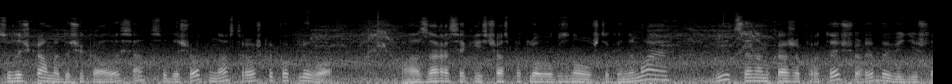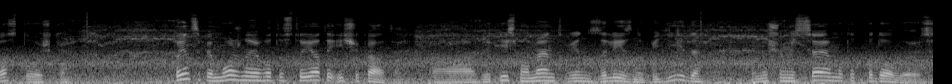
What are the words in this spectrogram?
Судачка ми дочекалися, судачок у нас трошки поклював. А зараз якийсь час покльовок знову ж таки немає, і це нам каже про те, що риба відійшла з точки. В принципі, можна його тут стояти і чекати. А в якийсь момент він залізно підійде, тому що місця йому тут подобаються.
